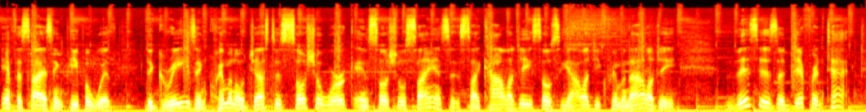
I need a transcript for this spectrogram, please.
emphasizing people with degrees in criminal justice, social work, and social sciences, psychology, sociology, criminology. This is a different tact.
